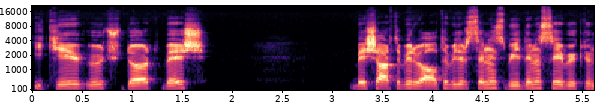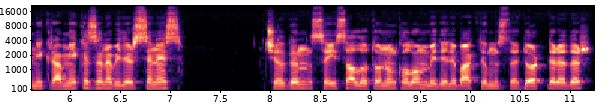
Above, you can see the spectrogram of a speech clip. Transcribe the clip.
2, 3, 4, 5, 5 artı 1 ve 6 bilirseniz bildiğiniz sayı büyüklüğünün ikramiye kazanabilirsiniz. Çılgın sayısal lotonun kolon bedeli baktığımızda 4 liradır.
